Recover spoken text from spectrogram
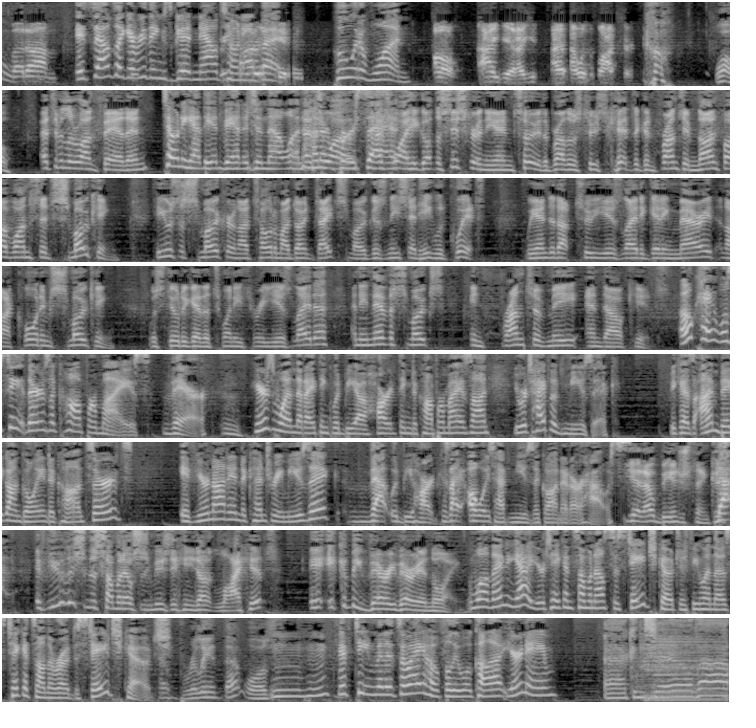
But, um, It sounds like everything's good now, Tony, but it. who would have won? oh, I did. I, used- I, I was a boxer. Whoa, that's a little unfair then. Tony had the advantage in that one, That's 100%. why, that's why he got the sister in the end too. The brother was too scared to confront him. 951 said smoking. He was a smoker and I told him I don't date smokers and he said he would quit. We ended up two years later getting married and I caught him smoking. We're still together 23 years later and he never smokes in front of me and our kids. Okay, well, see, there's a compromise there. Mm. Here's one that I think would be a hard thing to compromise on your type of music. Because I'm big on going to concerts. If you're not into country music, that would be hard because I always have music on at our house. Yeah, that would be interesting. Because if you listen to someone else's music and you don't like it, it, it can be very, very annoying. Well, then, yeah, you're taking someone else's Stagecoach if you win those tickets on the road to Stagecoach. How brilliant that was. Mm-hmm. 15 minutes away. Hopefully, we'll call out your name. I can tell by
